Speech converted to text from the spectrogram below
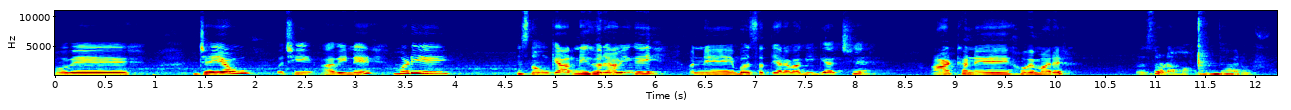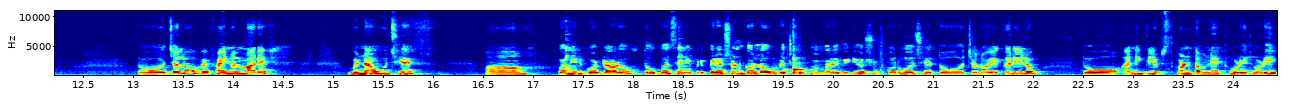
હવે જઈ આવું, પછી આવીને મળીએ. હું ક્યારની ઘરે આવી ગઈ, અને બસ અત્યારે વાગી ગયા છે આઠ, અને હવે મારે રસોડામાં અંધારું. તો ચલો, હવે ફાઇનલ મારે બનાવવું છે. પનીર ગોટાળો. તો બસ એની પ્રિપેરેશન કરી લઉં. વ્રજકુકમાં મારે વીડિયો શૂટ કરવો છે, તો ચલો એ કરી લઉં. તો આની ક્લિપ્સ પણ તમને થોડી થોડી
